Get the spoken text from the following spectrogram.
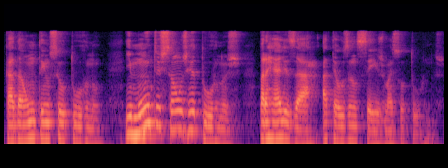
Cada um tem o seu turno e muitos são os retornos para realizar até os anseios mais soturnos.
